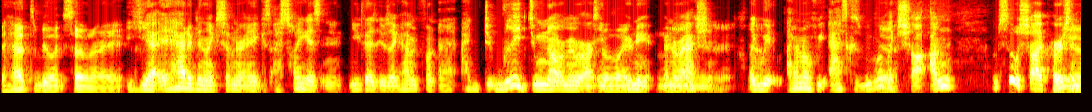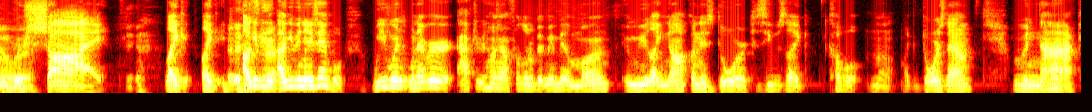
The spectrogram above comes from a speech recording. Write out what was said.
It had to be like seven or eight. yeah, it had to been like seven or eight because I saw you guys. And you guys, it was like having fun, and I, I do, really do not remember our So, in- like, inter- interaction. eight. Like we, I don't know if we asked because we were Yeah. like shy. I'm, I'm still a shy person, Yeah, but we were we're- shy. Yeah. Like, like I'll give you. I'll give you an example. We went whenever after we hung out for a little bit, maybe a month, and we like knock on his door because he was like a couple, no, like doors down. We would knock,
